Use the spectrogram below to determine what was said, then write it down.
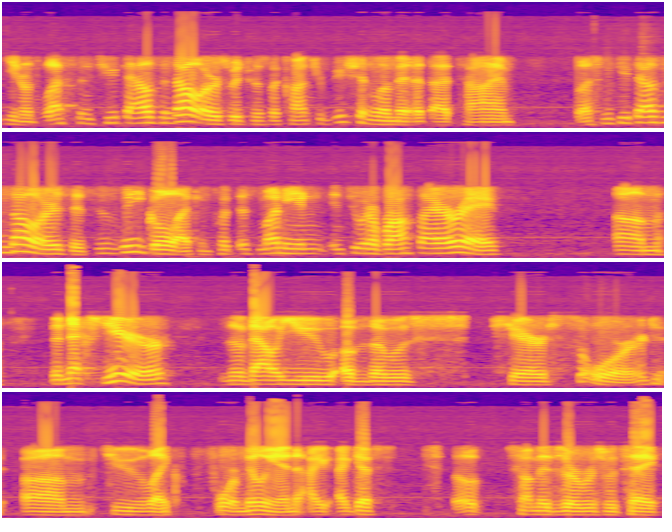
you know less than two thousand dollars, which was the contribution limit at that time. Less than two thousand dollars. This is legal. I can put this money in, into a Roth IRA." Um, the next year, the value of those shares soared um, to like four million. I, I guess uh, some observers would say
